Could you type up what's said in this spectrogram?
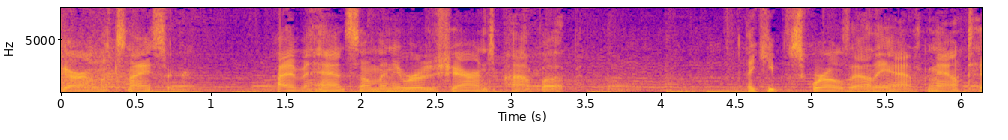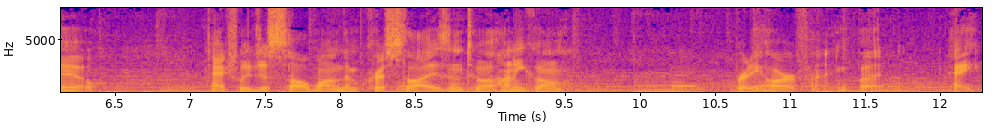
Garden looks nicer. I haven't had so many rhododendrons pop up. They keep the squirrels out of the attic now, too. Actually, just saw one of them crystallize into a honeycomb. Pretty horrifying, but hey,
